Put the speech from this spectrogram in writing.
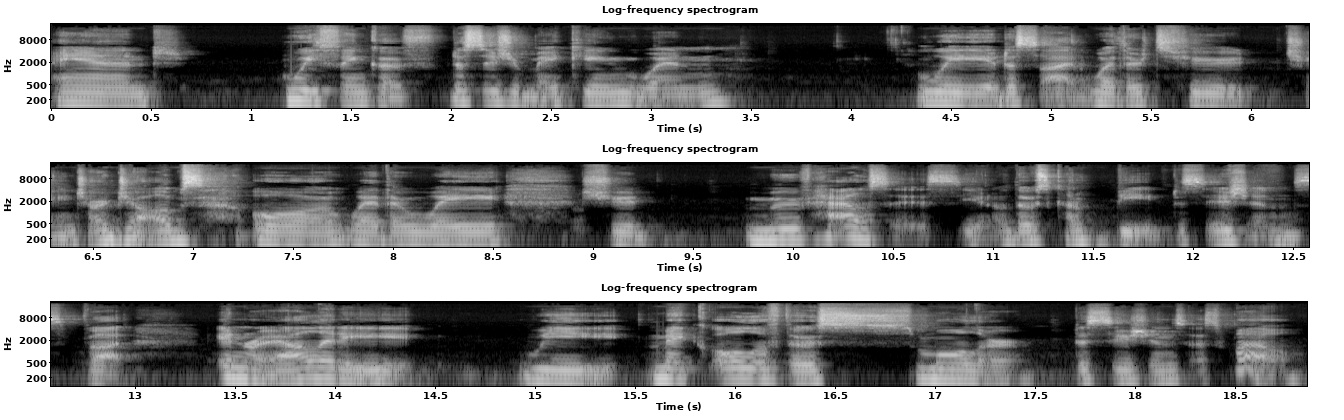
And we think of decision making when we decide whether to change our jobs or whether we should move houses, you know, those kind of big decisions. But in reality, we make all of those smaller decisions as well,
